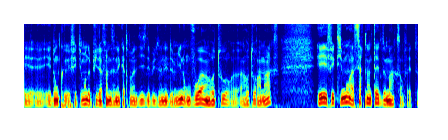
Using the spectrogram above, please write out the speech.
et- et donc, effectivement, depuis la fin des années 90, début des années 2000, on voit un retour, un retour à Marx. Et effectivement, à certains textes de Marx, en fait.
